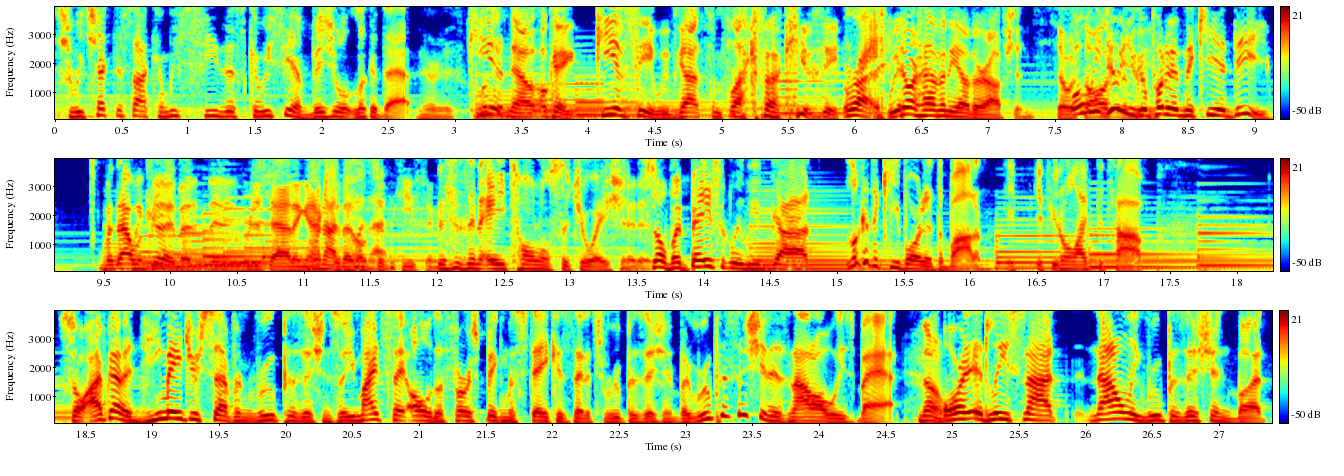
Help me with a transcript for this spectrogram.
Should we check this out? Can we see this? Can we see a visual? Look at that. There it is. Key of, now, okay, key of C. We've got some flack about key of C. Right. We don't have any other options. So it's Well, we do. You be- could put it in the key of D. But that we would could, be, but we're just adding We're accidentals to the key signature. This is an atonal situation. So, but basically, we've got look at the keyboard at the bottom. If, if you don't like the top, so I've got a D major seven root position. So you might say, oh, the first big mistake is that it's root position, but root position is not always bad. No. or at least not not only root position, but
